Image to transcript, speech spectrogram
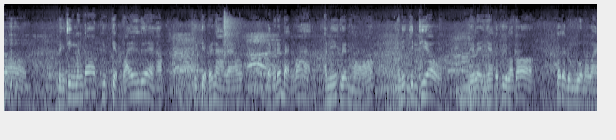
ก็จริงๆมันก็คือเก็บไว้เรื่อยๆครับ คือเก็บไว้นานแล้ว แต่ไม่ได้แบ่งว่าอันนี้เรือนหอ อันนี้กินเที่ยวหรืออะไรอย่างเงี้ยก็คือเราก็ก็จะรวมๆเอาไว้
